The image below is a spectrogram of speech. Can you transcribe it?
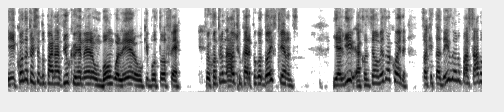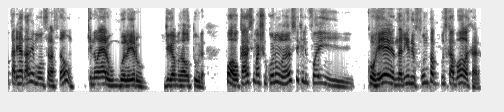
e quando a torcida do Paraná viu que o Renan era um bom goleiro, ou que botou fé, foi contra o Náutico, o cara pegou dois pênaltis. E ali aconteceu a mesma coisa. Só que tá desde o ano passado o cara já dá demonstração que não era um goleiro, digamos, à altura. Pô, o cara se machucou num lance que ele foi correr na linha de fundo para buscar a bola, cara.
